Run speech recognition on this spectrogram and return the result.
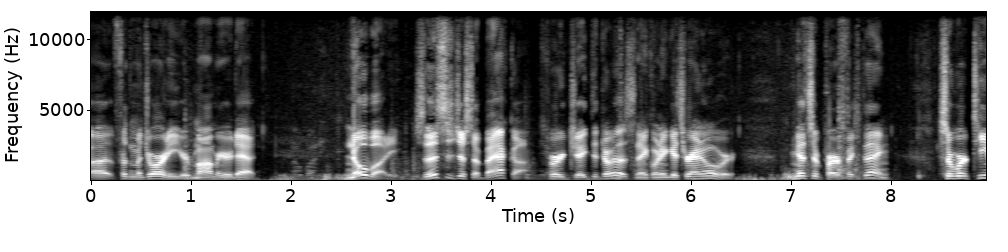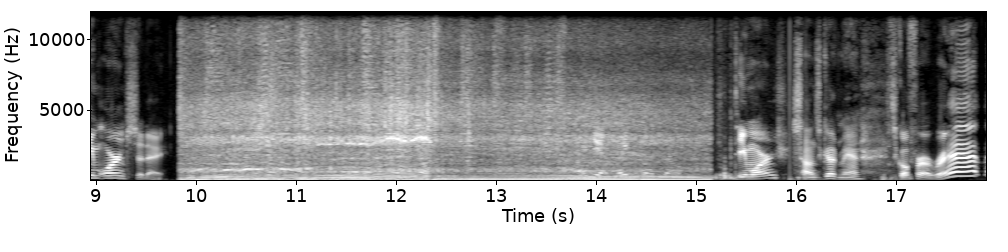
uh, for the majority? Your mom or your dad? Nobody. So this is just a backup Yeah. for Jake the toilet snake when he gets ran over. That's a perfect thing. So we're Team Orange today. I can't make that though. Team Orange? Sounds good, man. Let's go for a rip.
